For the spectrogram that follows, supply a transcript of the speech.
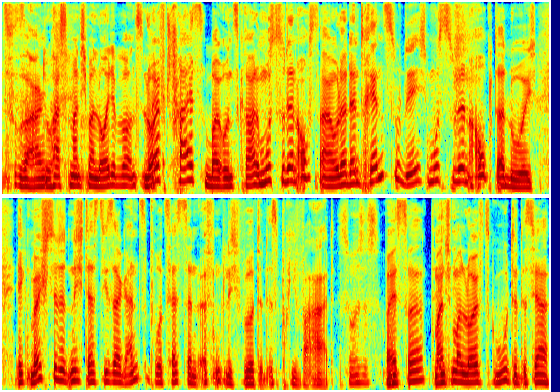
zu sagen. Du hast manchmal Leute bei uns. Läuft scheiße bei uns gerade, musst du denn auch sagen. Oder dann trennst du dich, musst du denn auch dadurch. Ich möchte das nicht, dass dieser ganze Prozess dann öffentlich wird. Das ist privat. So ist es. Weißt du? Manchmal läuft's gut, das ist ja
